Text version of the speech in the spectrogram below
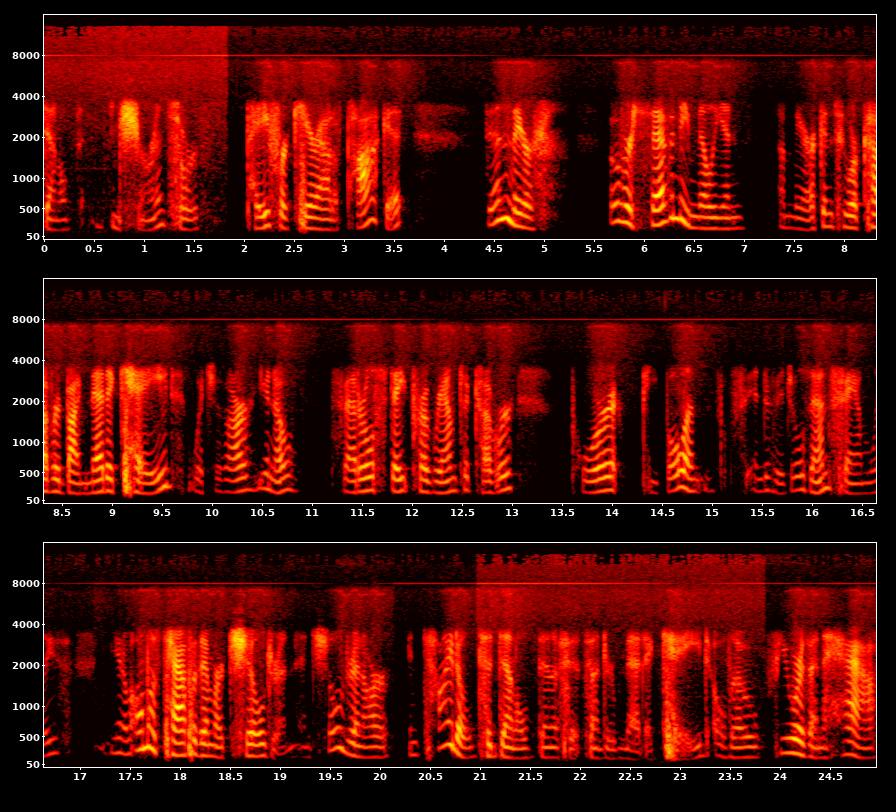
dental insurance or pay for care out of pocket. Then there are over 70 million Americans who are covered by Medicaid, which is our, you know, federal state program to cover poor people and individuals and families. You know, almost half of them are children, and children are entitled to dental benefits under Medicaid, although fewer than half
